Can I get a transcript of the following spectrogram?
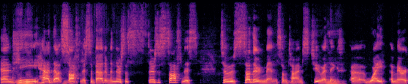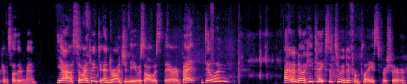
and he mm-hmm. had that mm-hmm. softness about him and there's a there's a softness to southern men sometimes too i think mm. uh, white american southern men yeah so i think androgyny was always there but dylan i don't know he takes it to a different place for sure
